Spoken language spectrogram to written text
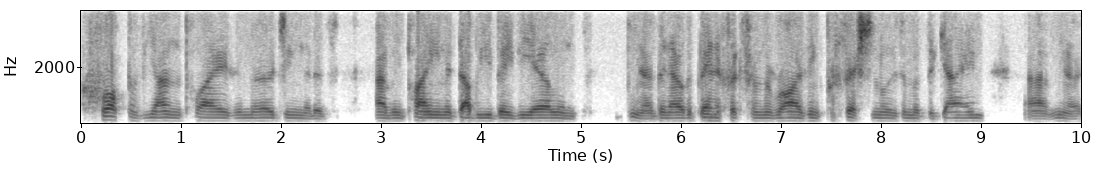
crop of young players emerging that have uh, been playing in the WBBL and you know been able to benefit from the rising professionalism of the game. Um, you know,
